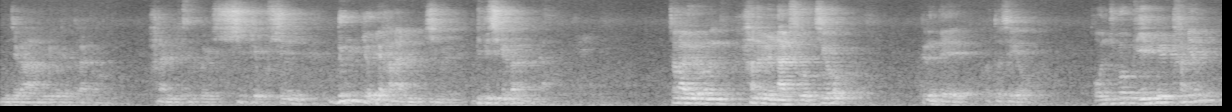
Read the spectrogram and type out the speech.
문제가 아무리 어렵더라도 하나님께서 그걸 쉽게 푸시는 능력의 하나님이심을 믿으시길 바랍니다. 저나 여러분은 하늘을 날 수 없지요. 그런데 어떠세요? 돈 주고 비행기를 타면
